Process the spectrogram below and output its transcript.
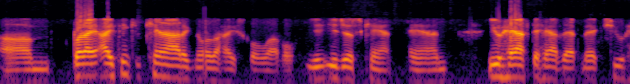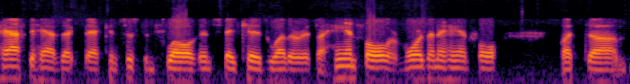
Um, but I, I think you cannot ignore the high school level. You, you just can't, and you have to have that mix. You have to have that that consistent flow of in-state kids, whether it's a handful or more than a handful. But um,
